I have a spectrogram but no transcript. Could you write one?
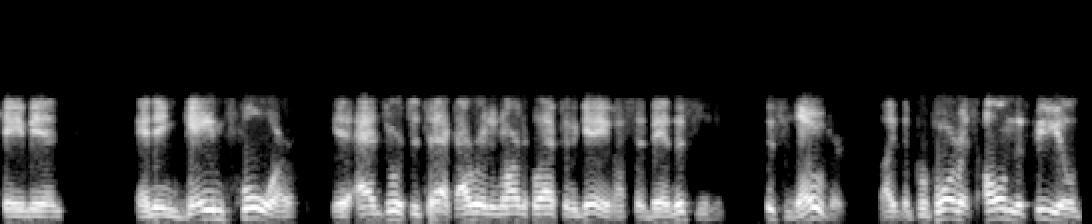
came in, and in Game Four at Georgia Tech, I read an article after the game. I said, "Man, this is this is over. Like the performance on the field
